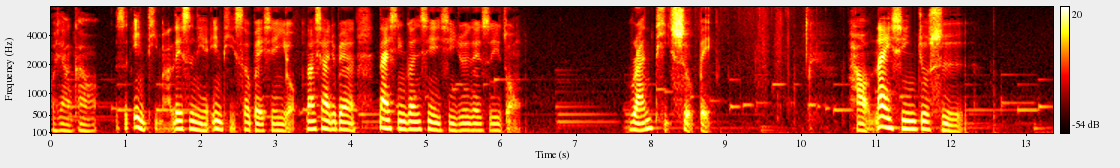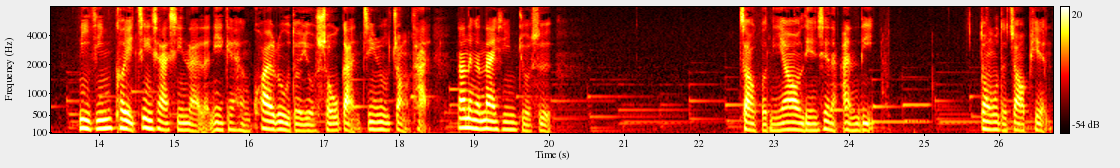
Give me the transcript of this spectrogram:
我想想看哦，是硬体嘛，类似你的硬体设备先有，那现在就变成耐心跟信心，就是类似一种软体设备。好，耐心就是。你已经可以静下心来了，你也可以很快入的有手感进入状态。那那个耐心就是找个你要连线的案例，动物的照片，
